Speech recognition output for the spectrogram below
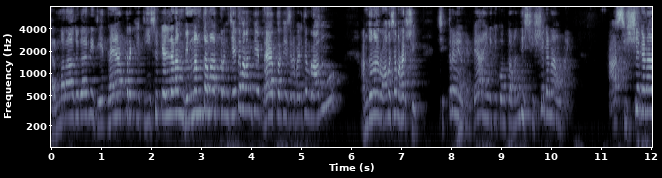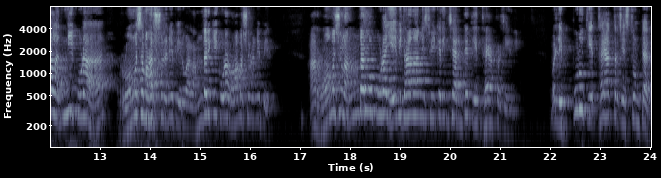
ధర్మరాజు గారిని తీర్థయాత్రకి తీసుకెళ్ళడం విన్నంత మాత్రం చేత మనం తీర్థయాత్ర చేసిన ఫలితం రాదు. అందున రోమశ మహర్షి చిత్రం ఏమిటంటే ఆయనకి కొంతమంది శిష్యగణాలు ఉన్నాయి. ఆ శిష్యగణాలన్నీ కూడా రోమశ మహర్షులనే పేరు వాళ్ళందరికీ కూడా రోమశులనే పేరు. ఆ రోమశులందరూ కూడా ఏ విధానాన్ని స్వీకరించారంటే తీర్థయాత్ర చేయడం వాళ్ళు ఎప్పుడూ తీర్థయాత్ర చేస్తూ ఉంటారు.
